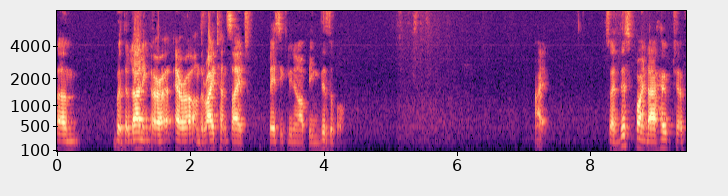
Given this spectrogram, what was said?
Um, with the learning error, error on the right-hand side basically not being visible. Right. So at this point, I hope to have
